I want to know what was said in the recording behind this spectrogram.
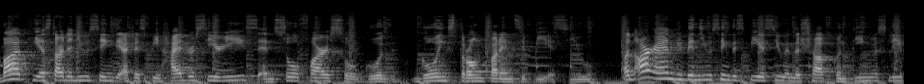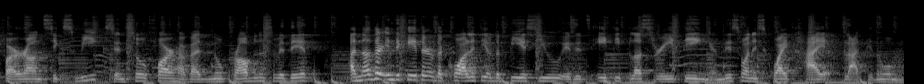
But he has started using the FSP Hydro series and so far so good. Going strong pa rin si PSU. On our end, we've been using this PSU in the shop continuously for around 6 weeks and so far have had no problems with it. Another indicator of the quality of the PSU is its 80 plus rating and this one is quite high at Platinum.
